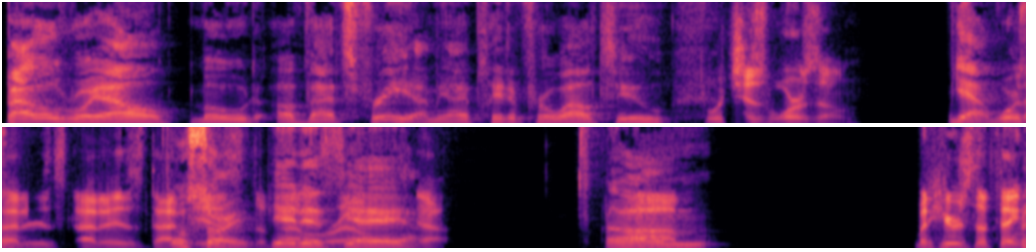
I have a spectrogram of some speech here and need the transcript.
battle royale mode of that's free. I mean, I played it for a while too. which is Warzone. Yeah, Warzone. That is that is that. Oh, is sorry. the Yeah, it is. Yeah, royale. yeah, yeah. Um, But here's the thing:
